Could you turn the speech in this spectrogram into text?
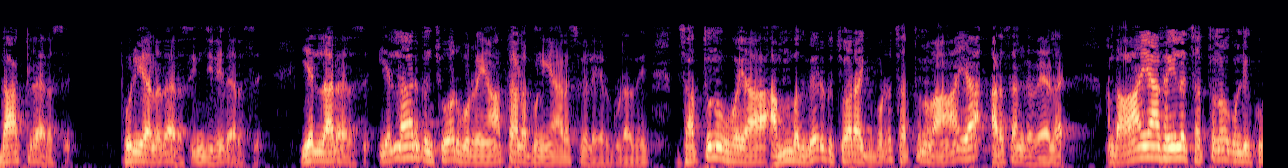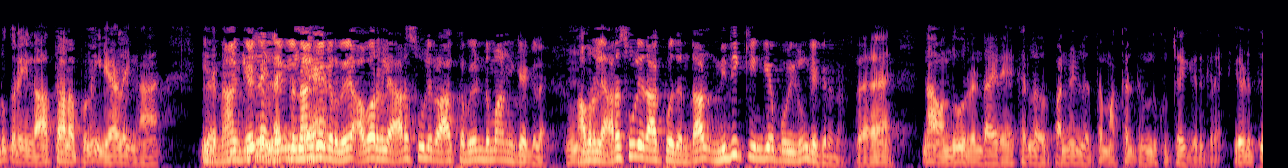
டாக்டர் அரசு. பொறியாளர் அரசு இன்ஜினியர் அரசு எல்லாரும் அரசு. எல்லாருக்கும் சோறு போடுறேன் ஆத்தாள புண்ணிய அரசு வேலை இருக்கக்கூடாது சத்துணவு போய் ஐம்பது பேருக்கு சோறாக்கி போடுற சத்துணவு ஆயா அரசாங்க வேலை. அந்த ஆயா கையில சத்துணவு கொண்டு கொடுக்குறீங்க ஆத்தாள புண்ணு ஏழைனா கேட்கறது அவர்களை அரசூழியர் ஆக்க வேண்டுமான்னு கேட்கல. அவர்களை அரசூழியர் ஆக்குவது என்றால் நிதிக்கு எங்கே போயிடும் கேட்கிறேன் நான். இப்ப நான் வந்து ஒரு ரெண்டாயிரம் ஏக்கர்ல ஒரு பண்ணை நிலத்தை மக்கள்கிட்ட இருந்து குத்தகைக்கு எடுக்கிறேன். எடுத்து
